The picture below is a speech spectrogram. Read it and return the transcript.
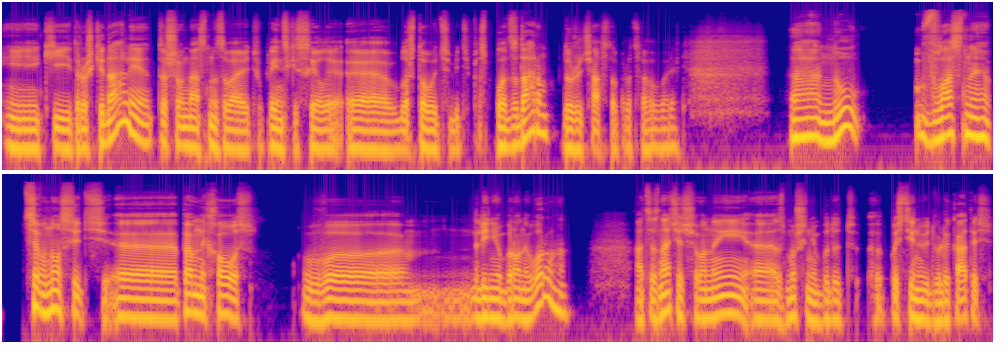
і який трошки далі, то, що в нас називають українські сили, е, влаштовують собі типу, плацдарм, дуже часто про це говорять. Е, ну, власне, це вносить е, певний хаос в лінію оборони ворога, а це значить, що вони змушені будуть постійно відволікатись,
